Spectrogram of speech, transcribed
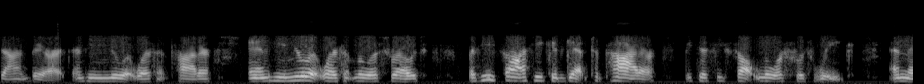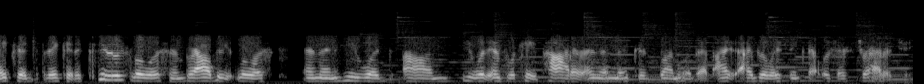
John Barrett, and he knew it wasn't Potter, and he knew it wasn't Lewis Roach, but he thought he could get to Potter because he felt Lewis was weak, and they could they could accuse Lewis and browbeat Lewis, and then he would um, he would implicate Potter, and then they could run with it. I, I really think that was their strategy.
